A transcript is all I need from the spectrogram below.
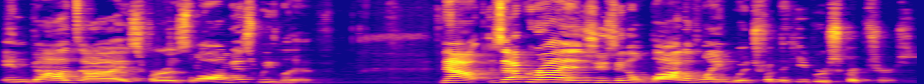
in God's eyes for as long as we live. Now, Zechariah is using a lot of language from the Hebrew scriptures,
